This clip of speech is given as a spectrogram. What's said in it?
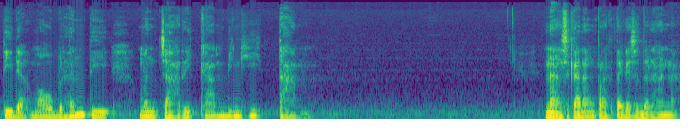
tidak mau berhenti mencari kambing hitam. Nah sekarang prakteknya sederhana.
